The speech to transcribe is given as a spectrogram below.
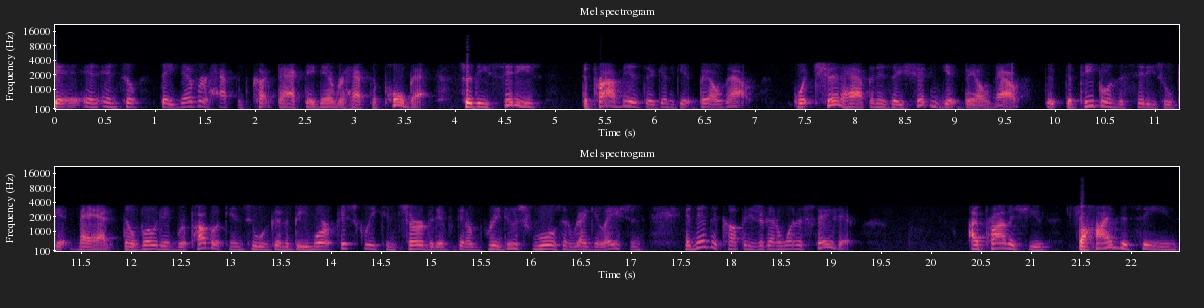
And, and so they never have to cut back, they never have to pull back. So these cities, the problem is they're going to get bailed out. What should happen is they shouldn't get bailed out the, the people in the cities will get mad. They'll vote in Republicans who are going to be more fiscally conservative, going to reduce rules and regulations, and then the companies are going to want to stay there. I promise you, behind the scenes,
